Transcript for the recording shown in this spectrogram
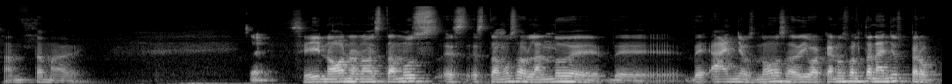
Santa madre. Sí. no, no, no, estamos, estamos hablando de, de, años, ¿no? O sea, digo, acá nos faltan años, pero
